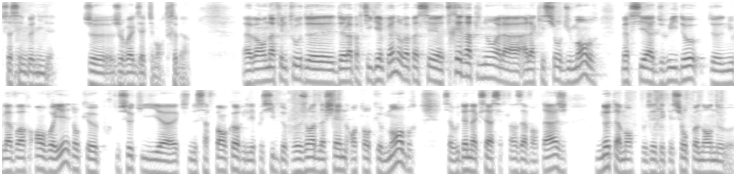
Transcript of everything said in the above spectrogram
ça, c'est une bonne idée. Je, je, vois exactement. Très bien. Euh, ben, on a fait le tour de, la partie gameplay. On va passer très rapidement à la, question du membre. Merci à Druido de nous l'avoir envoyé. Donc, pour tous ceux qui, qui, ne savent pas encore, il est possible de rejoindre la chaîne en tant que membre. Ça vous donne accès à certains avantages. notamment poser des questions pendant nos,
